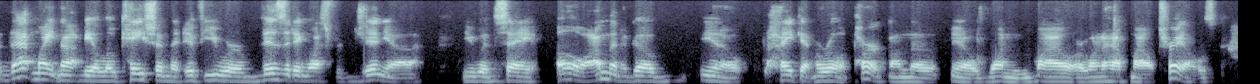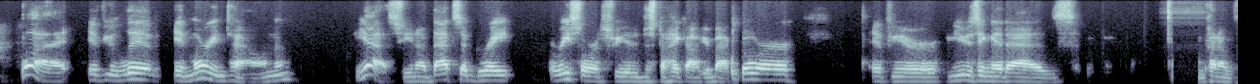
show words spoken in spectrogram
that might not be a location that if you were visiting West Virginia, you would say, "Oh, I'm going to go," you know, hike at Marilla Park on the you know one mile or one and a half mile trails. But if you live in Morgantown, yes, you know that's a great resource for you to just to hike out your back door. If you're using it as kind of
